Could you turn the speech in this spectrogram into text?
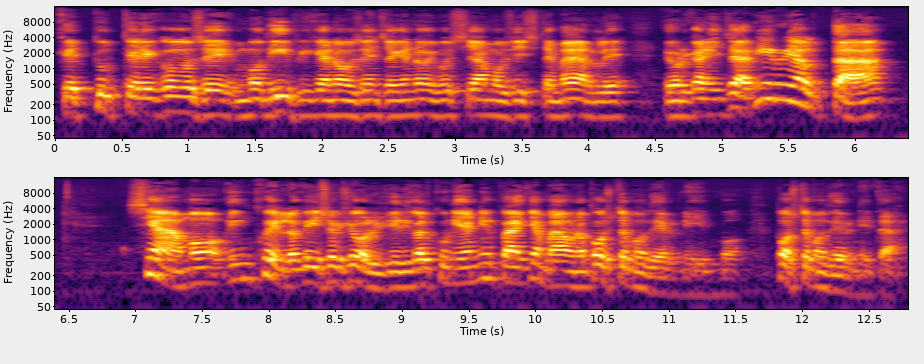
che tutte le cose modificano senza che noi possiamo sistemarle e organizzare. In realtà siamo in quello che i sociologi di alcuni anni fa chiamavano postmodernismo, postmodernità.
